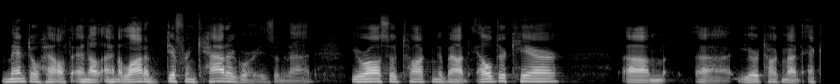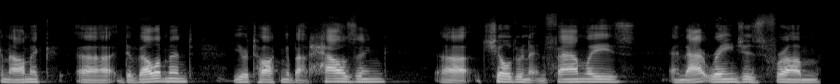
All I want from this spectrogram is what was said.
mental health, and a, and a lot of different categories of that. You're also talking about elder care, um, uh, you're talking about economic uh, development, you're talking about housing, uh, children and families, and that ranges from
